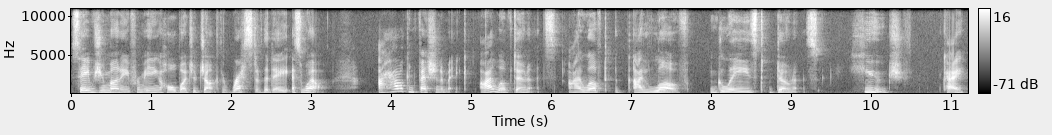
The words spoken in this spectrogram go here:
saves you money from eating a whole bunch of junk the rest of the day as well. I have a confession to make. I love donuts. I loved I love glazed donuts. Huge. Okay?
